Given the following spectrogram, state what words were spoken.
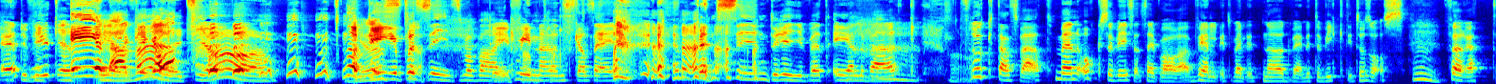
ett Du nytt ett elaggregat! elverk, Ja! Och det är ju precis vad varje kvinna önskar sig. Ett bensindrivet elverk. Fruktansvärt, men också visat sig vara väldigt, väldigt nödvändigt och viktigt hos oss. Mm. För att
